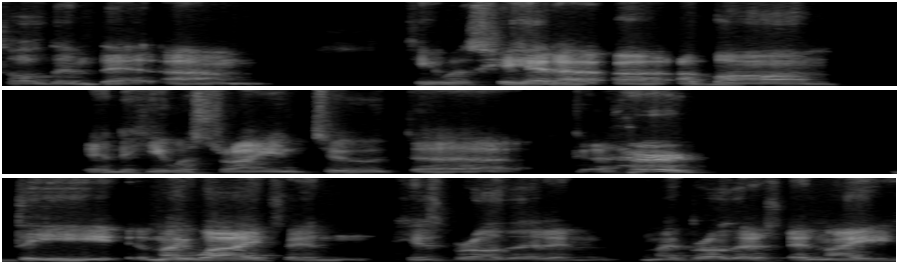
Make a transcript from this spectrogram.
told them that um, he was he had a, a, a bomb and he was trying to uh, hurt the my wife and his brother and my brothers and my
